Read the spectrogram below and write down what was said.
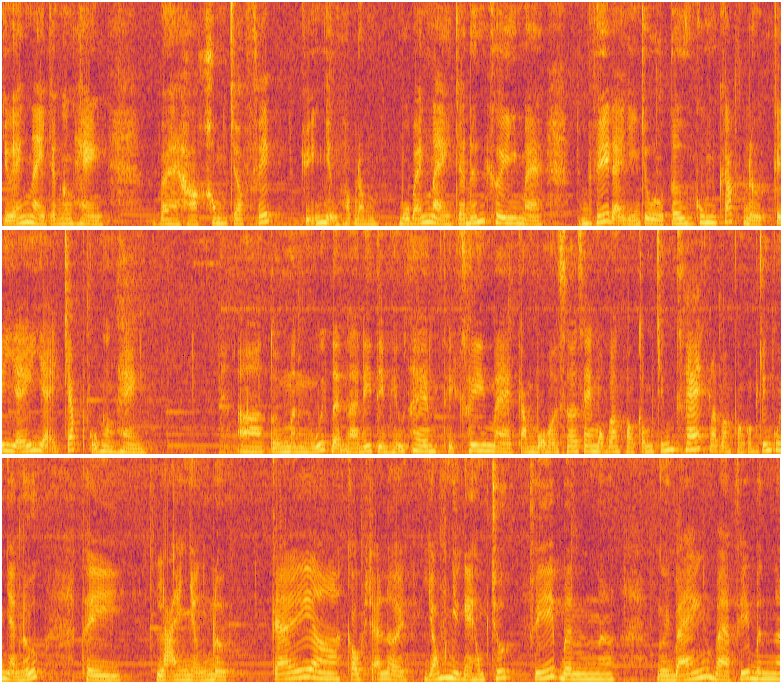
dự án này cho ngân hàng và họ không cho phép chuyển nhượng hợp đồng mua bán này cho đến khi mà phía đại diện chủ đầu tư cung cấp được cái giấy giải chấp của ngân hàng. À, tụi mình quyết định là đi tìm hiểu thêm. Thì khi mà cầm bộ hồ sơ sang một văn phòng công chứng khác là văn phòng công chứng của nhà nước thì lại nhận được cái uh, câu trả lời giống như ngày hôm trước. Phía bên uh, người bán và phía bên uh,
